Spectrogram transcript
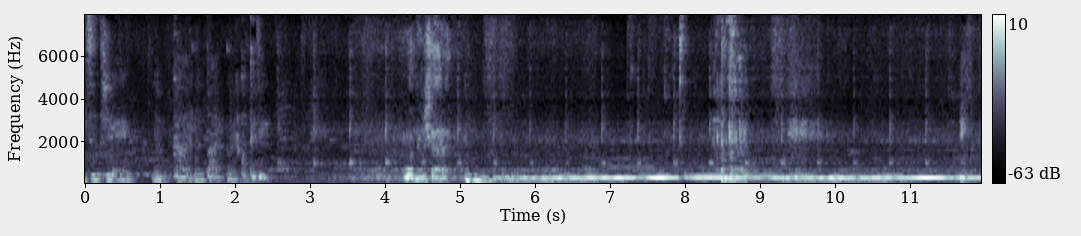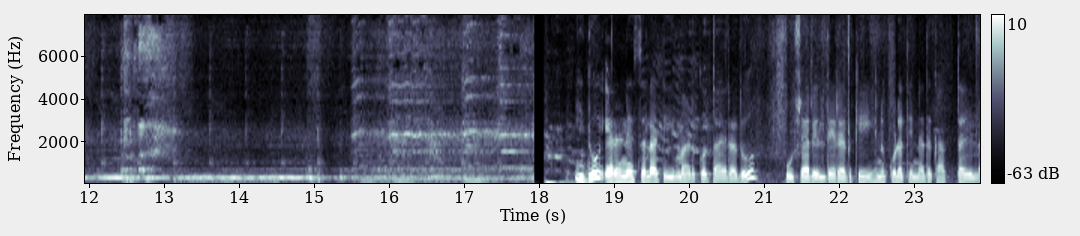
ನಮ್ ನಮ್ ಕಾರ್ನ ಪಾರ್ಕ್ ಮಾಡ್ಕೋತೀವಿ. ಒಂದ್ ನಿಮಿಷ. ಇದು ಎರಡನೇ ಸಲ ಟೀ ಮಾಡ್ಕೋತಾ ಇರೋದು. ಹುಷಾರಿಲ್ಲದೆ ಇರೋದಕ್ಕೆ ಏನು ಕೂಡ ತಿನ್ನೋದಕ್ಕೆ ಆಗ್ತಾ ಇಲ್ಲ.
